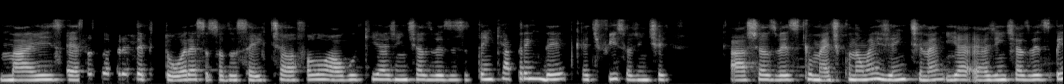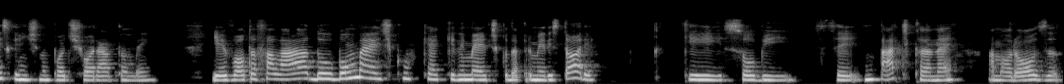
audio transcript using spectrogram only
Mas essa sua preceptora, essa sua docente, ela falou algo que a gente às vezes tem que aprender, porque é difícil, a gente acha às vezes que o médico não é gente, né? E a, a gente às vezes pensa que a gente não pode chorar também. E aí volta a falar do bom médico, que é aquele médico da primeira história, que soube ser empática, né? Amorosa,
